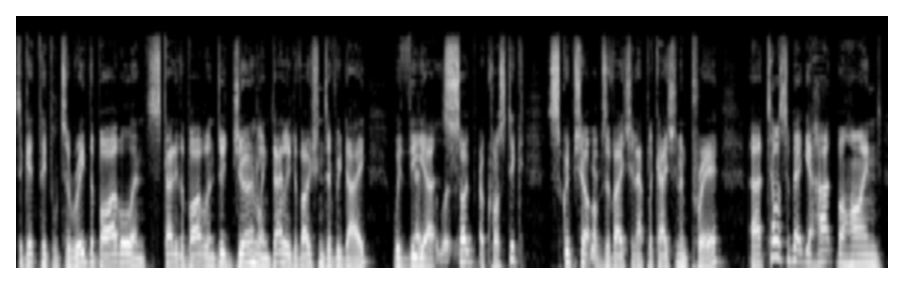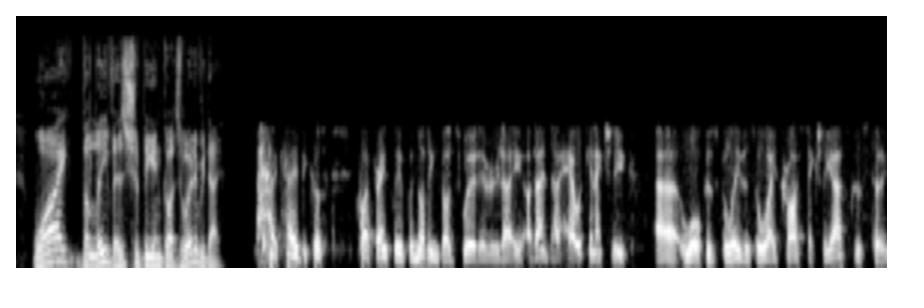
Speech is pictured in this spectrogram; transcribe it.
to get people to read the Bible and study the Bible and do journaling, daily devotions every day with the uh, SOAP acrostic, scripture, observation, application, and prayer. Uh, tell us about your heart behind why believers should be in God's Word every day. Okay, because quite frankly, if we're not in God's Word every day, I don't know how we can actually uh, walk as believers the way Christ actually asks us to.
